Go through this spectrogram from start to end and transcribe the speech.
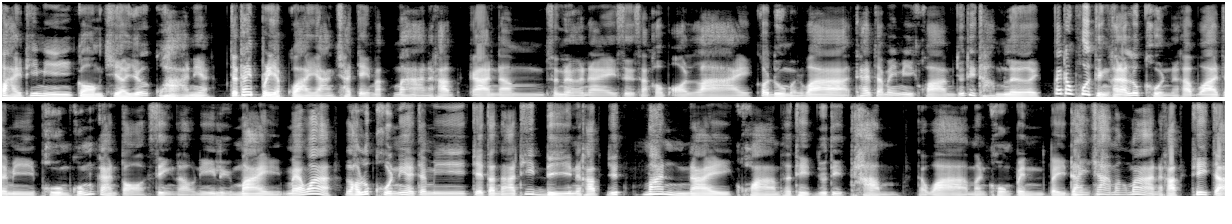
ฝ่ายที่มีกองเชียร์เยอะกว่าเนี่ย จะได้เปรียบกว่าอย่างชัดเจนมากๆนะครับ การนำเสนอในสื่อสังคมออนไลน์ ก็ดูเหมือนว่าแทบจะไม่มีความยุติธรรมเลย ไม่ต้องพูดถึงคณะลูกขุนนะครับว่าจะมีภูมิคุ้มกันต่อสิ่งเหล่านี้หรือไม่ แม้ว่าเราลูกขุนเนี่ยจะมีเจตนาที่ดีนะครับ ยึดมั่นในความสถิตยุติธรรมแต่ว่ามันคงเป็นไปได้ยากมากๆนะครับ ที่จะ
